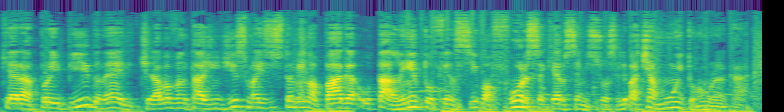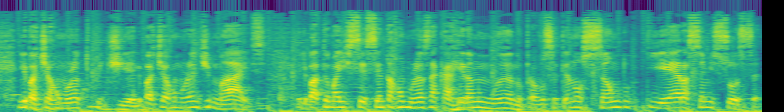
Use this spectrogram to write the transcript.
que era proibido, né? Ele tirava vantagem disso, mas isso também não apaga o talento ofensivo, a força que era o Sammy Sosa. Ele batia muito home run, cara. Ele batia home run todo dia, ele batia home run demais. Ele bateu mais de 60 home runs na carreira num ano, para você ter noção do que era Sammy Sosa.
